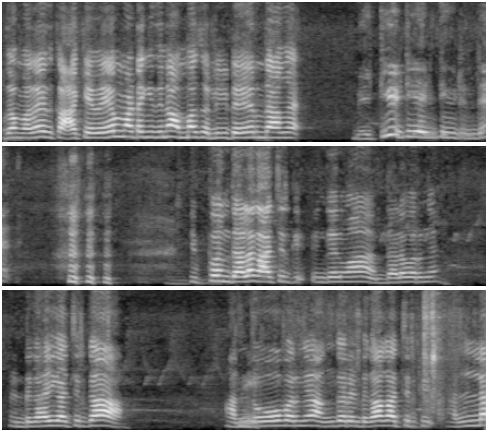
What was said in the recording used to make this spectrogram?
இதை மொதல் இது காய்க்கவே மாட்டேங்குதுன்னு அம்மா சொல்லிக்கிட்டே இருந்தாங்க. வெட்டி வெட்டி எடுத்துக்கிட்டு இருந்தேன். இப்போ இந்த இலை காய்ச்சிருக்கு. எங்கே இருமா இந்த இலை வருங்க. ரெண்டு காய் காய்ச்சிருக்கா? அந்தோ பாருங்க அங்கே ரெண்டு காய் காய்ச்சிருக்கு. நல்லா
